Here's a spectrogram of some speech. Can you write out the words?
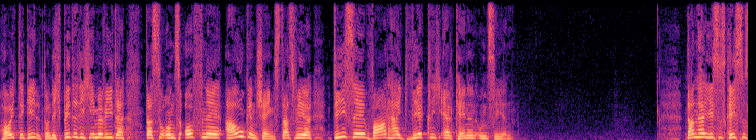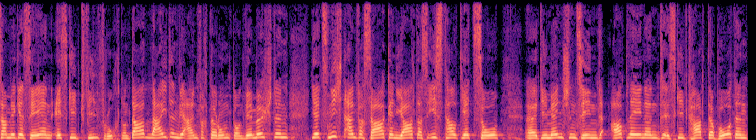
heute gilt. Und ich bitte dich immer wieder, dass du uns offene Augen schenkst, dass wir diese Wahrheit wirklich erkennen und sehen. Dann, Herr Jesus Christus, haben wir gesehen, es gibt viel Frucht und da leiden wir einfach darunter. Und wir möchten jetzt nicht einfach sagen, ja, das ist halt jetzt so, äh, die Menschen sind ablehnend, es gibt harter Boden.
